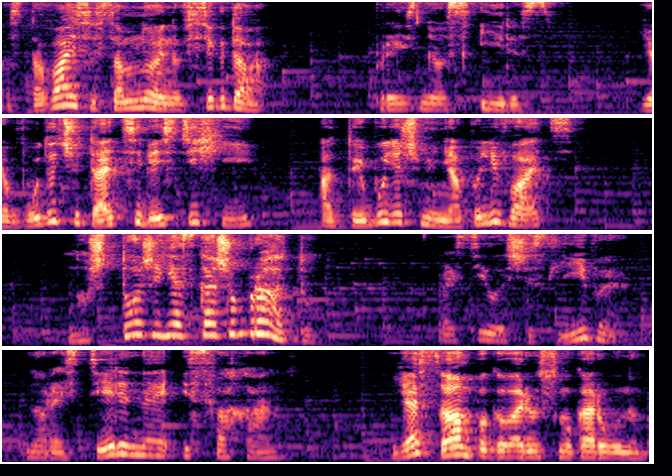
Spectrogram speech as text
«Оставайся со мной навсегда», – произнес Ирис. «Я буду читать тебе стихи, а ты будешь меня поливать». «Но что же я скажу брату?» Спросила счастливая, но растерянная Исфахан. «Я сам поговорю с Макаруном»,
